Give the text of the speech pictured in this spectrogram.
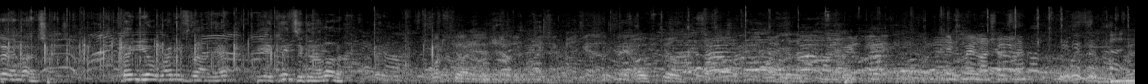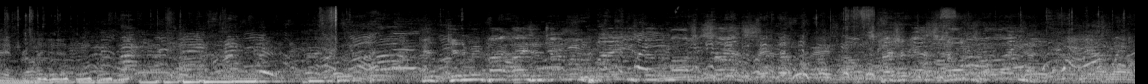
you very much. Maybe you're ready for that yet, but your kids are going to love it. What's going on now? Didn't realise you was Can, you move back, ladies and gentlemen, please, to the marshal service? Special guest is on his way.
